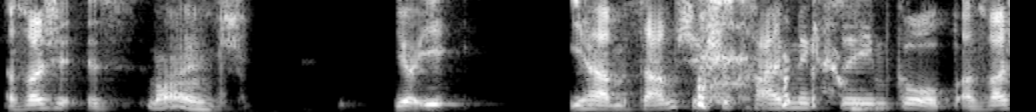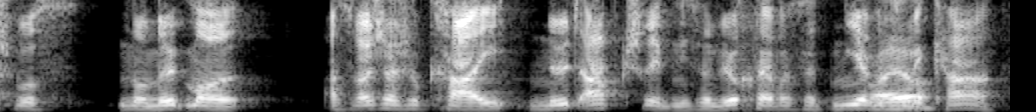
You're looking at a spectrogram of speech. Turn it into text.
also weißt du, es, Meinst Ja, ich, ich habe am Samstag schon keinen mehr gesehen im Coop. Also weißt du, wo es noch nicht mal, also weißt du, auch schon kein nicht abgeschrieben, sondern wirklich einfach, es hat niemand Ah, ja. mehr gehabt.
